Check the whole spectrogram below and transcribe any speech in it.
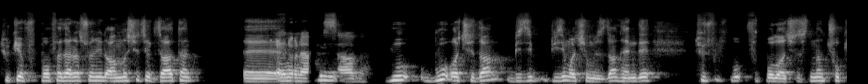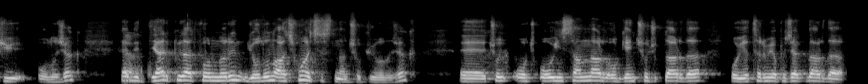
Türkiye Futbol Federasyonu ile anlaşacak. Zaten e, en önemlisi bu, abi. Bu, bu açıdan bizim, bizim açımızdan hem de Türk futbolu açısından çok iyi olacak. Hem evet. de diğer platformların yolunu açma açısından çok iyi olacak. Ee, o, o insanlar da, o genç çocuklar da, o yatırım yapacaklar da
